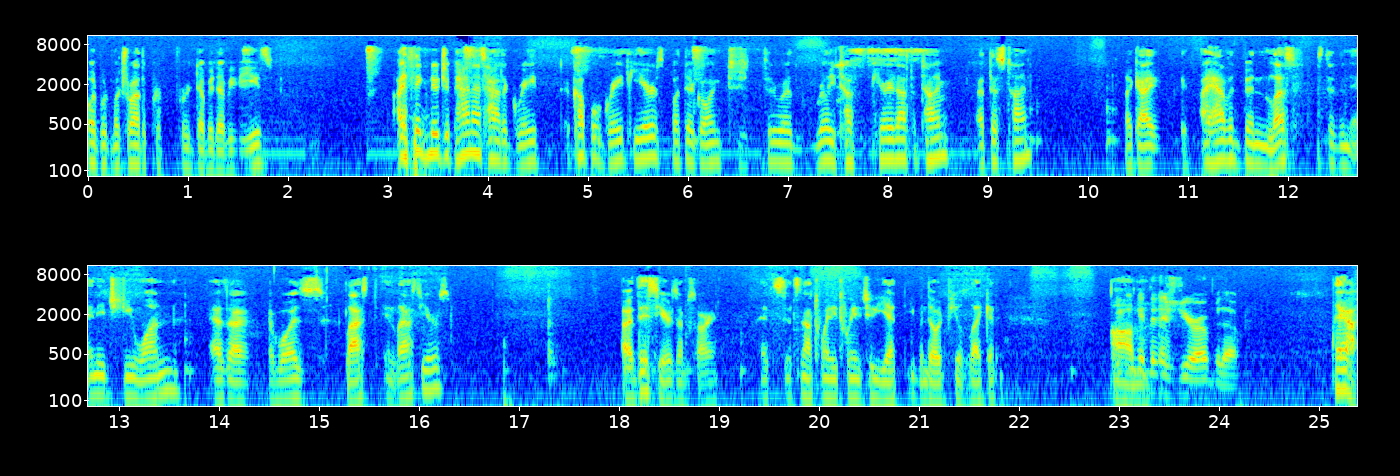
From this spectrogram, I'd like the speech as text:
but would much rather prefer WWE's. I think New Japan has had a great, a couple great years, but they're going to, through a really tough period at the time. At this time, like I, I haven't been less interested in any G1 as I was last in last year's. Uh, this year's, I'm sorry. It's it's not 2022 yet, even though it feels like it. You can Um, get this year over though. yeah,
